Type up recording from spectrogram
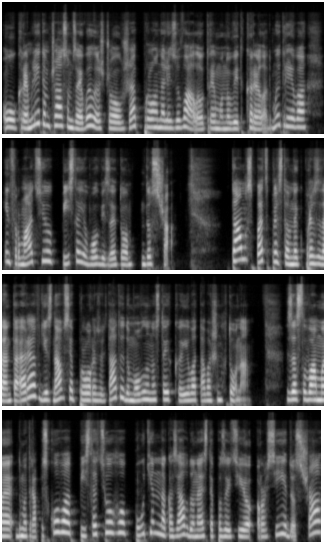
У Кремлі тим часом заявили, що вже проаналізували отриману від Кирила Дмитрієва інформацію після його візиту до США. Там спецпредставник президента РФ дізнався про результати домовленостей Києва та Вашингтона. За словами Дмитра Піскова, після цього Путін наказав донести позицію Росії до США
